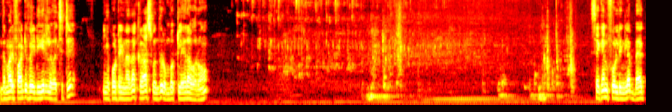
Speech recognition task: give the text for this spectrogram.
இந்த மாதிரி ஃபார்ட்டி ஃபைவ் டிகிரியில் வச்சுட்டு நீங்கள் போட்டிங்கன்னா தான் கிராஸ் வந்து ரொம்ப கிளியராக வரும். செகண்ட் ஃபோல்டிங்கில் பேக்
